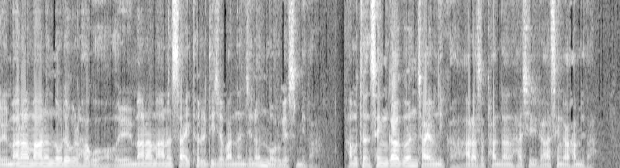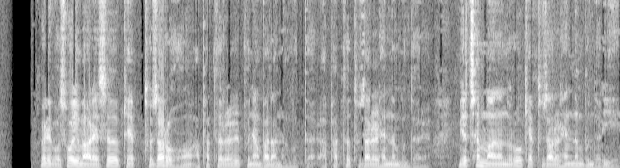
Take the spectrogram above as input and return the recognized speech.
얼마나 많은 노력을 하고 얼마나 많은 사이트를 뒤져봤는지는 모르겠습니다. 아무튼 생각은 자유니까 알아서 판단하시리라 생각합니다. 그리고 소위 말해서 갭 투자로 아파트를 분양받았는 분들, 아파트 투자를 했는 분들, 몇 천만 원으로 갭 투자를 했는 분들이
